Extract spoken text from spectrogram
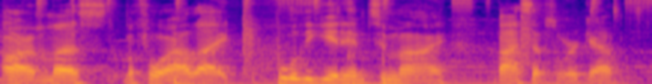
are a must before I like fully get into my biceps workout.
